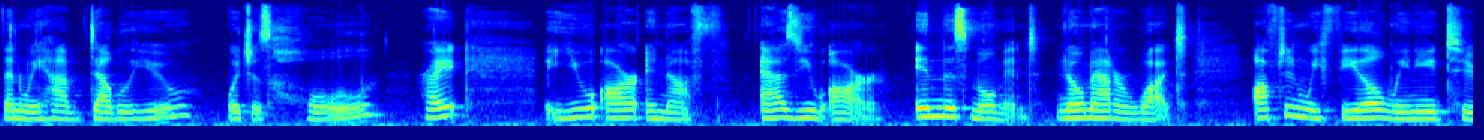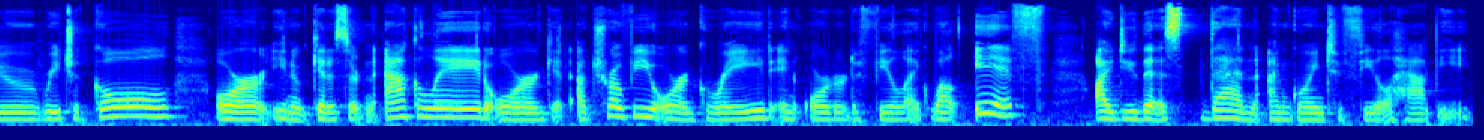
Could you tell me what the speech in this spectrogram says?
Then we have W, which is whole, right? You are enough as you are in this moment, no matter what often we feel we need to reach a goal or you know get a certain accolade or get a trophy or a grade in order to feel like well if I do this, then I'm going to feel happy.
